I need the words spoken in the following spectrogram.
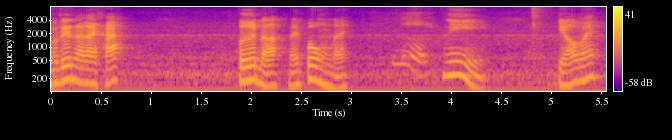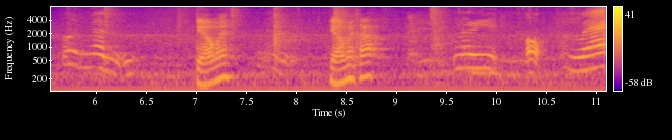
นูเล่นอะไรคะ ปืนเหรอ ไหนโป้งไหน นี่นี่เกี่ยวไหมก็เงินเกี่ยวไหมเกี่ยวไหมคะไม่ออกแล้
